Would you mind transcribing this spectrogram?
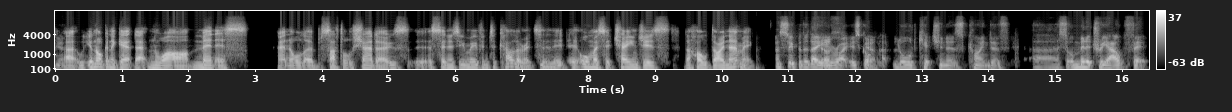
Yeah. Uh, you're not going to get that noir menace and all the subtle shadows uh, as soon as you move into color. It's mm it, it, almost it changes the whole dynamic. And Soup of the Day, you're right. It's got yeah. Lord Kitchener's kind of uh, sort of military outfit,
